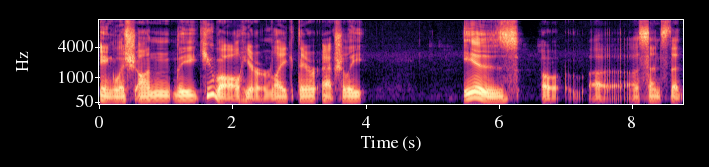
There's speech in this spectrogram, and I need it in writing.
English on the cue ball here. Like, there actually is a, a, a sense that,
